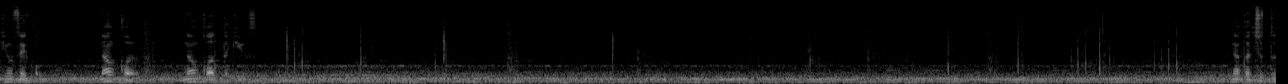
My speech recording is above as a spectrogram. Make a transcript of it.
気のせいか？なんかなんかあった気がする。なんかちょっと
